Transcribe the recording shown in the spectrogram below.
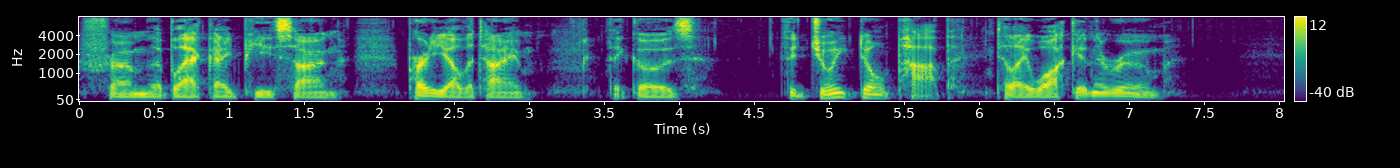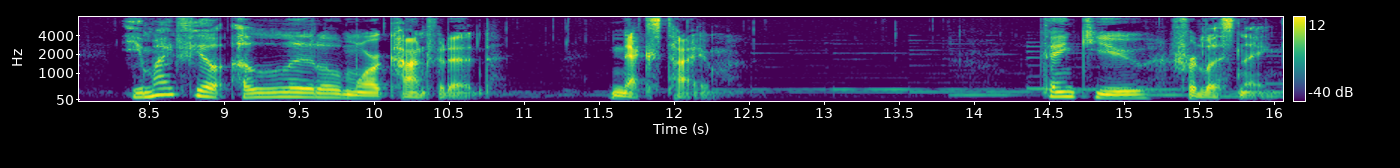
from the Black Eyed Peas song Party All the Time that goes, The joint don't pop till I walk in the room. You might feel a little more confident next time. Thank you for listening,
